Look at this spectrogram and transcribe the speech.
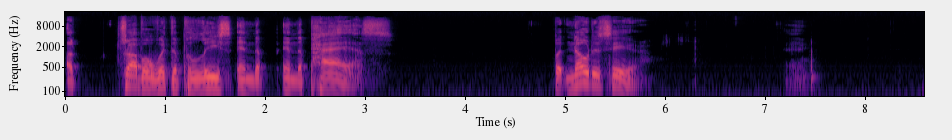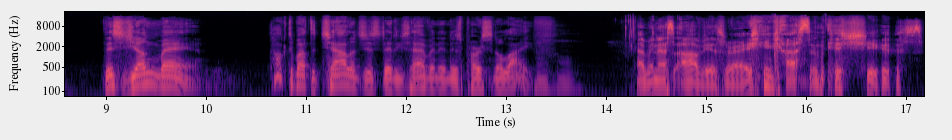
a trouble with the police in the in the past. But notice here, okay, this young man talked about the challenges that he's having in his personal life. Mm-hmm. I mean, that's obvious, right? He got some issues.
